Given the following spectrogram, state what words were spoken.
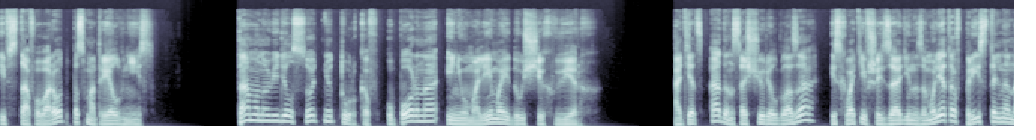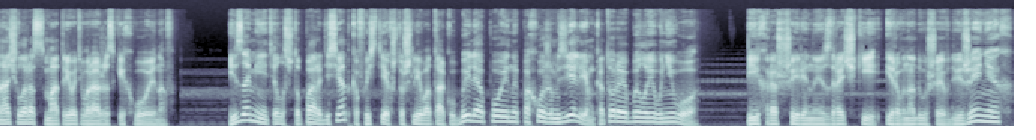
и, встав у ворот, посмотрел вниз. Там он увидел сотню турков, упорно и неумолимо идущих вверх. Отец Адан сощурил глаза и, схватившись за один из амулетов, пристально начал рассматривать вражеских воинов. И заметил, что пара десятков из тех, что шли в атаку, были опоены похожим зельем, которое было и у него. Их расширенные зрачки и равнодушие в движениях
